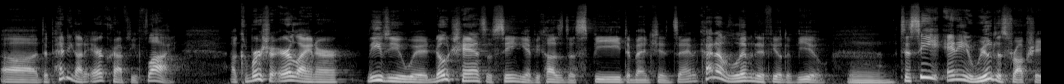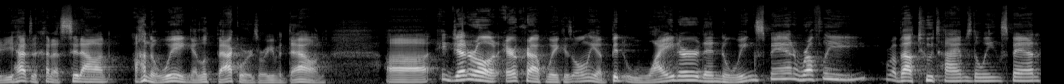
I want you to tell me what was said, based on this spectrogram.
uh, depending on the aircraft you fly. A commercial airliner leaves you with no chance of seeing it because of the speed, dimensions, and kind of limited field of view. Mm. To see any real disruption, you have to kind of sit out on the wing and look backwards or even down. Uh, in general, an aircraft wake is only a bit wider than the wingspan, roughly about two times the wingspan.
